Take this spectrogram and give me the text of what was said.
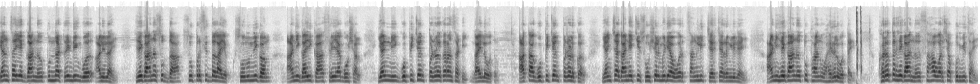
त्यांचं एक गाणं पुन्हा ट्रेंडिंगवर आलेलं आहे. हे गाणं सुद्धा सुप्रसिद्ध गायक सोनू निगम आणि गायिका श्रेया घोषाल यांनी गोपीचंद पडळकरांसाठी गायलं होतं. आता गोपीचंद पडळकर यांच्या गाण्याची सोशल मीडियावर चांगली चर्चा रंगलेली आहे आणि हे गाणं तुफान व्हायरल होत आहे. खरं तर हे गाणं सहा वर्षापूर्वीच आहे.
